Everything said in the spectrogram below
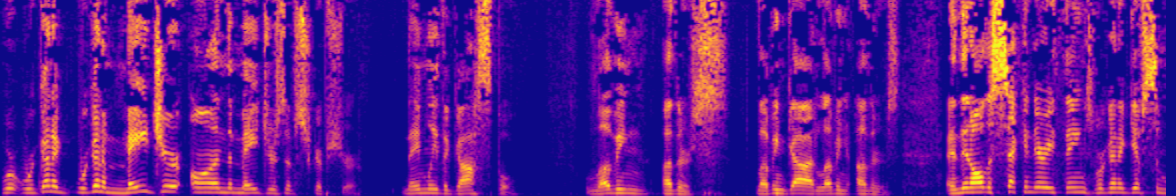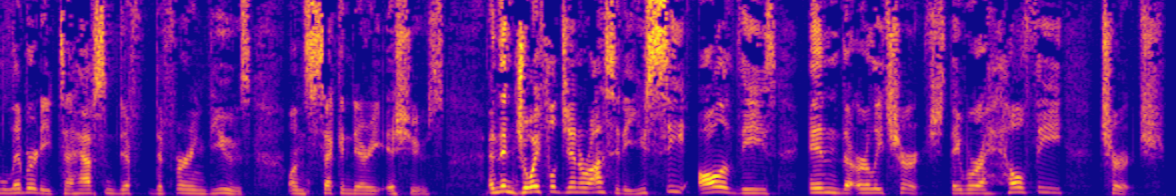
we're, we're gonna, we're gonna major on the majors of scripture, namely the gospel loving others, loving God, loving others. And then all the secondary things, we're going to give some liberty to have some dif- differing views on secondary issues. And then joyful generosity. You see all of these in the early church. They were a healthy church.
